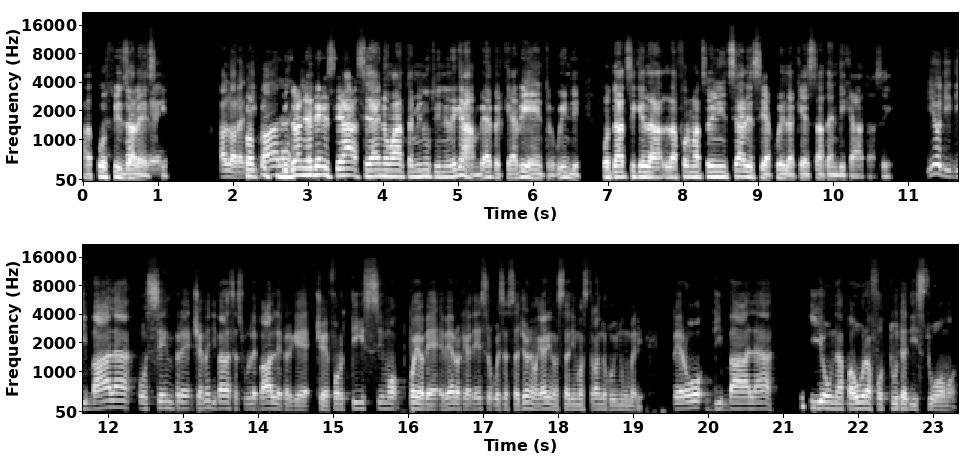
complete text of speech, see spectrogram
al posto di Zaleschi. Okay. Allora, Dybala... bisogna vedere se, ha, se hai 90 minuti nelle gambe, eh, perché è rientro, quindi può darsi che la, la, formazione iniziale sia quella che è stata indicata, sì. Io di Dybala ho sempre, cioè a me Dybala sta sulle balle perché cioè, è fortissimo, poi vabbè è vero che adesso questa stagione magari non sta dimostrando con i numeri, però Dybala io ho una paura fottuta di st'uomo.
